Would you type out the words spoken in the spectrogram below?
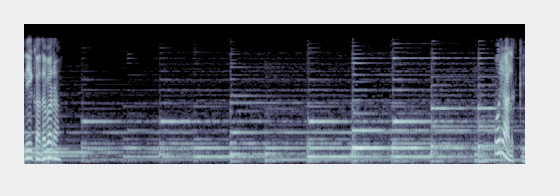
നീ കഥ പറ. ഒരാൾക്ക്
